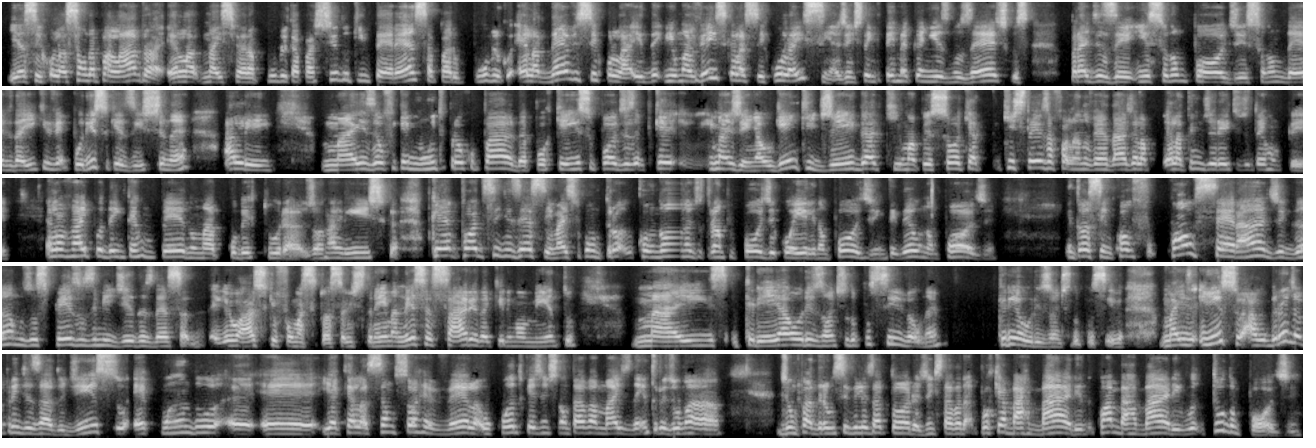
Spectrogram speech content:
E a circulação da palavra, ela na esfera pública, a partir do que interessa para o público, ela deve circular. E, de, e uma vez que ela circula, aí sim, a gente tem que ter mecanismos éticos para dizer isso não pode, isso não deve, daí que vem, por isso que existe, né, a lei. Mas eu fiquei muito preocupada, porque isso pode dizer, porque imagine, alguém que diga que uma pessoa que, que esteja falando verdade, ela, ela tem o direito de interromper ela vai poder interromper numa cobertura jornalística, porque pode-se dizer assim, mas com, com Donald Trump pôde, com ele não pôde, entendeu? Não pode. Então, assim, qual, qual será, digamos, os pesos e medidas dessa? Eu acho que foi uma situação extrema, necessária daquele momento, mas cria horizontes do possível, né? Cria horizontes do possível. Mas isso, o grande aprendizado disso é quando é, é, e aquela ação só revela o quanto que a gente não estava mais dentro de uma de um padrão civilizatório. A gente estava. Porque a barbárie, com a barbárie, tudo pode.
